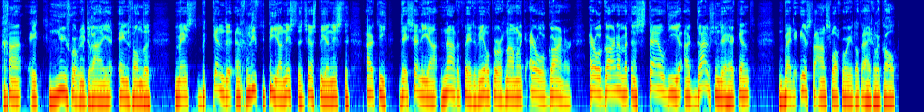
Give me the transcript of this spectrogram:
ga ik nu voor u draaien een van de meest bekende en geliefde pianisten, jazzpianisten... uit die decennia na de Tweede Wereldoorlog, namelijk Errol Garner. Errol Garner met een stijl die je uit duizenden herkent. Bij de eerste aanslag hoor je dat eigenlijk al.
